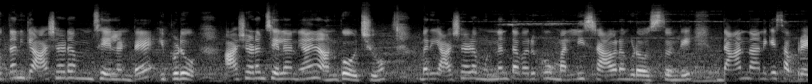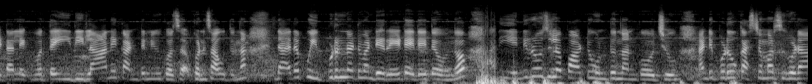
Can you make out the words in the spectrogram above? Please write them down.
మొత్తానికి ఆషాఢం సేల్ అంటే ఇప్పుడు ఆషాఢం సేల్ అని ఆయన అనుకోవచ్చు. మరి ఆషాఢం ఉన్నంత వరకు మళ్ళీ శ్రావణం కూడా వస్తుంది. దాని దానికే సపరేటా? లేకపోతే ఇది ఇలానే కంటిన్యూ కొనసాగుతుందా? దాదాపు ఇప్పుడున్నటువంటి రేట్ ఏదైతే ఉందో అది ఎన్ని రోజుల పాటు ఉంటుంది అనుకోవచ్చు? అంటే ఇప్పుడు కస్టమర్స్ కూడా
